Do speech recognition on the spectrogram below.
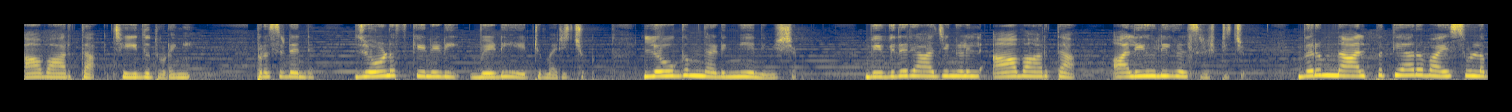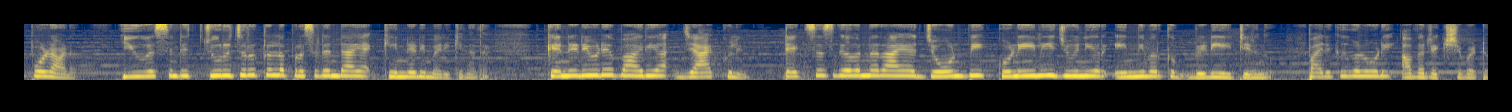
ആ വാർത്ത ചെയ്തു തുടങ്ങി. പ്രസിഡന്റ് ജോൺ എഫ് കെനഡി വെടിയേറ്റു മരിച്ചു. ലോകം നടുങ്ങിയ നിമിഷം. വിവിധ രാജ്യങ്ങളിൽ ആ വാർത്ത അലയൊലികൾ സൃഷ്ടിച്ചു. വെറും നാൽപ്പത്തിയാറ് വയസ്സുള്ളപ്പോഴാണ് യു എസിന്റെ ചുറുചുറുക്കുള്ള പ്രസിഡന്റായ കെന്നഡി മരിക്കുന്നത്. കെന്നഡിയുടെ ഭാര്യ ജാക്വലിൻ ടെക്സസ് ഗവർണറായ ജോൺ ബി കൊണേലി ജൂനിയർ എന്നിവർക്കും വെടിയേറ്റിരുന്നു. പരിക്കുകളോടെ അവർ രക്ഷപ്പെട്ടു.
